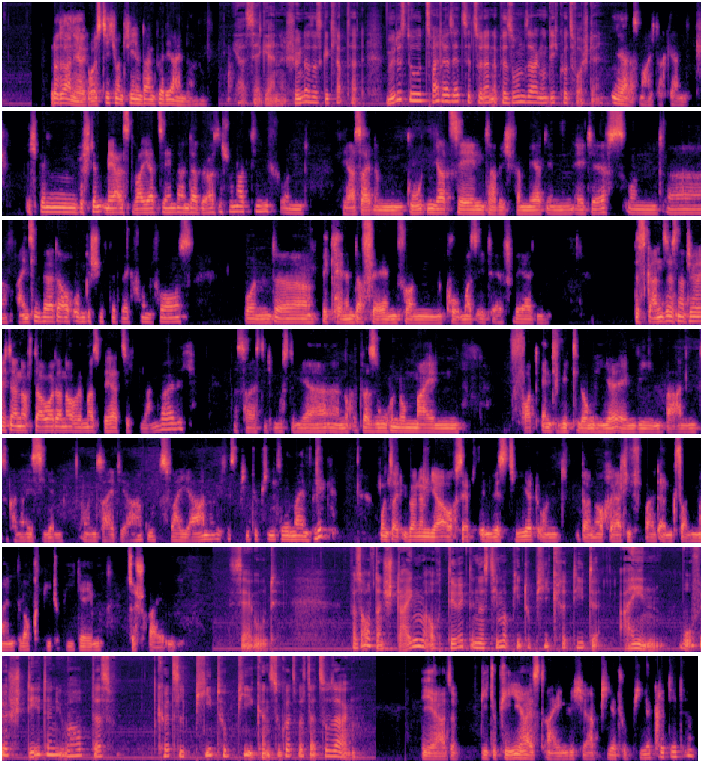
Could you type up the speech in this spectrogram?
Hallo Daniel, grüß dich und vielen Dank für die Einladung. Ja, sehr gerne. Schön, dass es geklappt hat. Würdest du zwei, drei Sätze zu deiner Person sagen und dich kurz vorstellen? Ja, das mache ich doch gern. Ich bin bestimmt mehr als drei Jahrzehnte an der Börse schon aktiv und ja, seit einem guten Jahrzehnt habe ich vermehrt in ETFs und äh, Einzelwerte auch umgeschichtet weg von Fonds und äh, bekennender Fan von Comas ETF-Werken. Das Ganze ist natürlich dann auf Dauer dann auch, wenn man es beherzigt, langweilig. Das heißt, ich musste mir äh, noch etwas suchen, um meine Fortentwicklung hier irgendwie in Bahnen zu kanalisieren. Und seit ja, gut zwei Jahren habe ich das P2P-Thema im Blick und seit über einem Jahr auch selbst investiert und dann auch relativ bald angefangen, meinen Blog P2P Game zu schreiben. Sehr gut. Pass auf, dann steigen wir auch direkt in das Thema P2P-Kredite ein. Wofür steht denn überhaupt das Kürzel P2P? Kannst du kurz was dazu sagen? Ja, also P2P heißt eigentlich ja Peer-to-Peer-Kredite.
